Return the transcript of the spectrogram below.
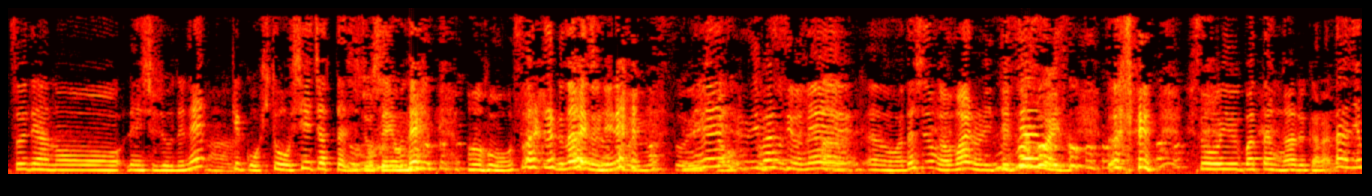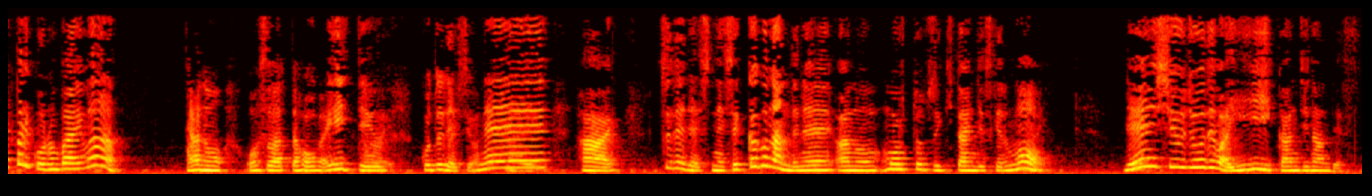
それであのー練習場でね、はい。結構人を教えちゃったり女性をね もう座りたくないのにね。いますよね、あの私の方がうまいのにって言ってやればいい そういうパターンがあるから。だからやっぱりこの場合はあの教わった方がいいっていうことですよね。はい、それでですねせっかくなんでねあのもう一つ行きたいんですけども、はい。練習場ではいい感じなんです。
